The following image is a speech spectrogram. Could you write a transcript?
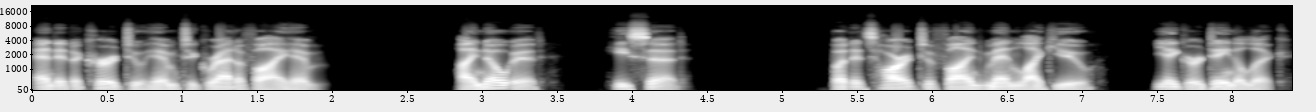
and it occurred to him to gratify him. I know it, he said. But it's hard to find men like you, Yegor Danilych.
